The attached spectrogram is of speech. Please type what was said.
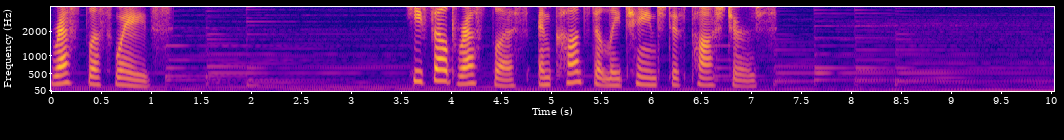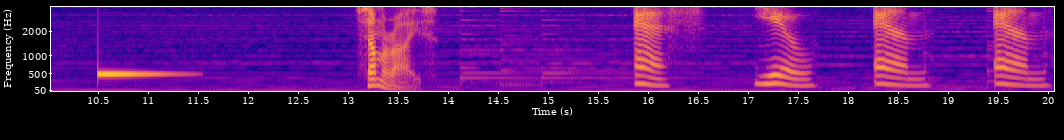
Restless waves. He felt restless and constantly changed his postures. Summarize. S U M M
